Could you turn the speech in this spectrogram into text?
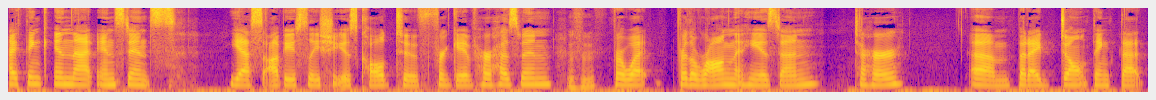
I think in that instance, yes, obviously she is called to forgive her husband Mm-hmm. for what for the wrong that he has done to her. Um, but I don't think that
